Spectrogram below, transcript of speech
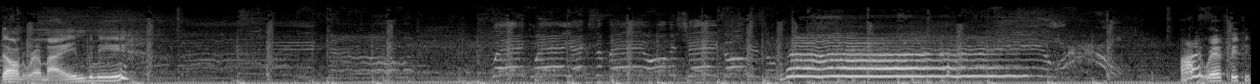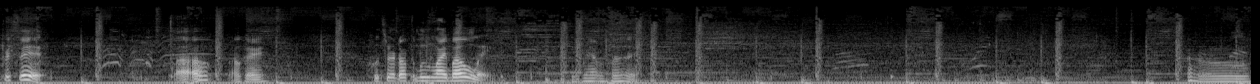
Don't remind me. Alright, we're at 50%. Uh oh, okay. Who turned off the moonlight bowling? He's having fun. Oh.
